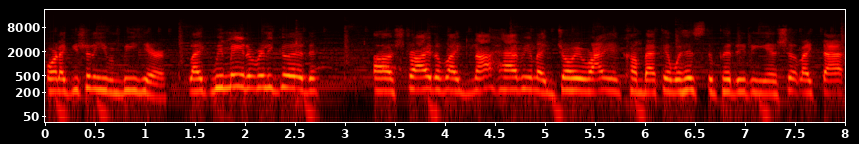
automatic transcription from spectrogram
or like you shouldn't even be here. Like we made a really good uh, stride of like not having like Joey Ryan come back in with his stupidity and shit like that,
